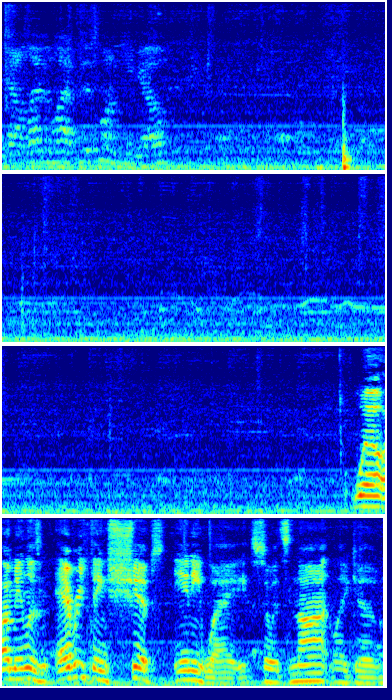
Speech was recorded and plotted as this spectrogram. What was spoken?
We got 11 left. This one can go. Well, I mean, listen, everything ships anyway, so it's not like a.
